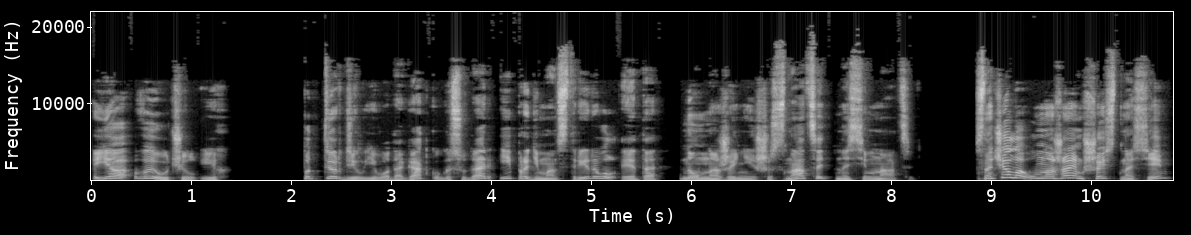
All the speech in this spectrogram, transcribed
Я выучил их, подтвердил его догадку государь и продемонстрировал это на умножении 16 на 17. Сначала умножаем 6 на 7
